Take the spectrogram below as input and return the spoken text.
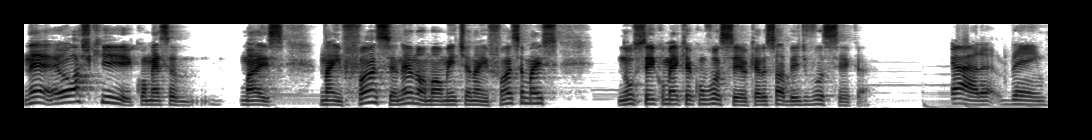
né? Eu acho que começa mais na infância, né? Normalmente é na infância, mas não sei como é que é com você. Eu quero saber de você, cara. Cara, bem,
